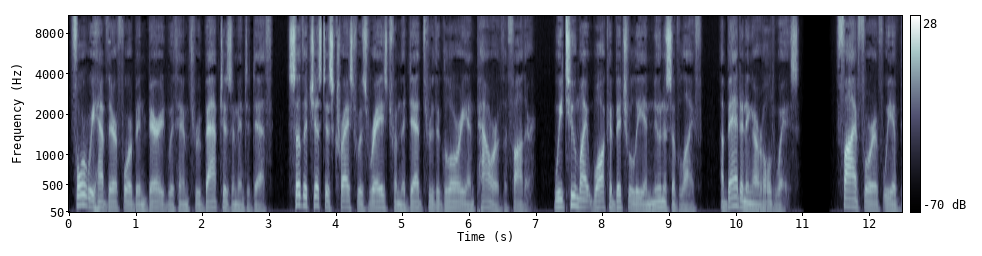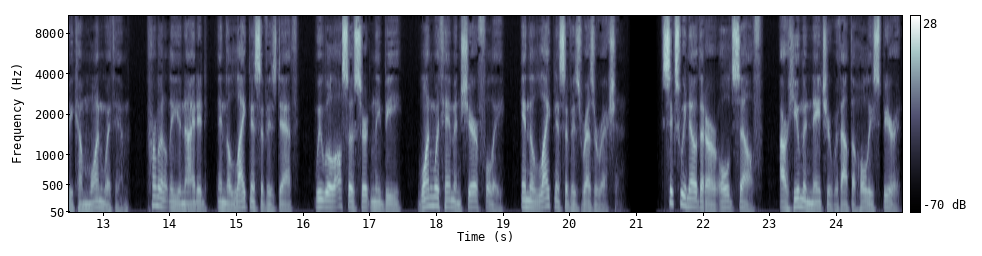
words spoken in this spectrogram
4. We have therefore been buried with him through baptism into death, so that just as Christ was raised from the dead through the glory and power of the Father, we too might walk habitually in newness of life, abandoning our old ways. 5. For if we have become one with him, permanently united, in the likeness of his death, we will also certainly be, one with him and share fully, in the likeness of his resurrection. 6. We know that our old self, our human nature without the Holy Spirit,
